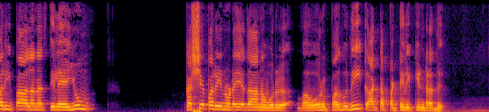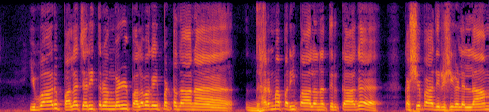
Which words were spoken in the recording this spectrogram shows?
பரிபாலனத்திலேயும் கஷ்யப்பரினுடையதான ஒரு ஒரு பகுதி காட்டப்பட்டிருக்கின்றது. இவ்வாறு பல சரித்திரங்கள் பல வகைப்பட்டதான தர்ம பரிபாலனத்திற்காக கஷ்யபாதி ரிஷிகள் எல்லாம்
